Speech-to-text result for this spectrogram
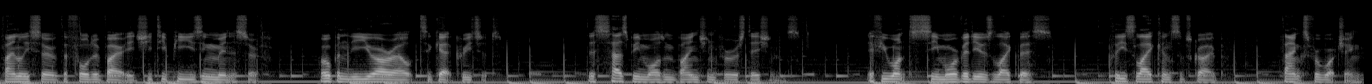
Finally serve the folder via HTTP using miniserve. Open the URL to get greeted. This has been Wasm Bindgen for Rustaceans. If you want to see more videos like this, please like and subscribe. Thanks for watching.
